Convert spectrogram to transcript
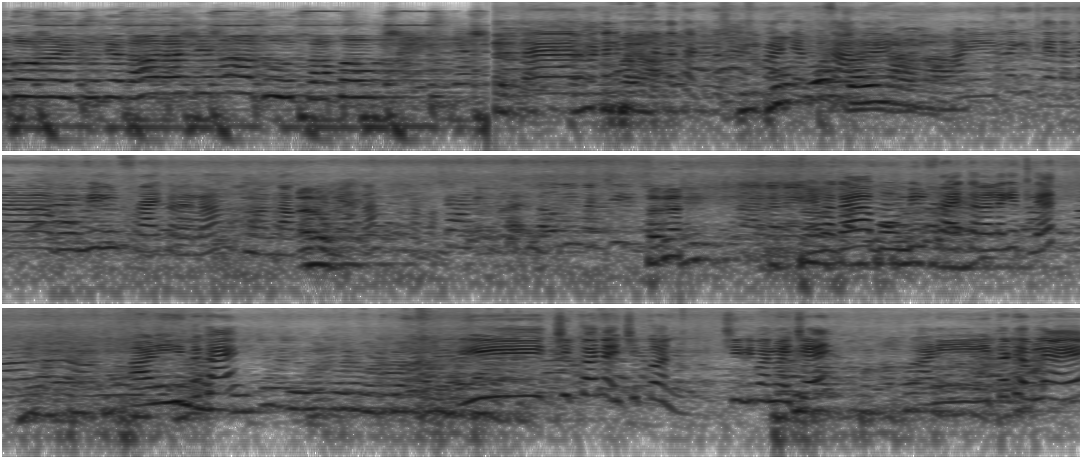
चाफा गो आई तुझे दाराशी चालू आहे. आणि इथं घेतल्यात आता बोंबील फ्राय करायला. तुम्हाला दाखवते मी आता. हे बघा बोंबील फ्राय करायला घेतल्यात आणि इथं काय? ही चिकन आहे चिकन. चिली बनवायची आहे. आणि इथं ठेवले आहे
